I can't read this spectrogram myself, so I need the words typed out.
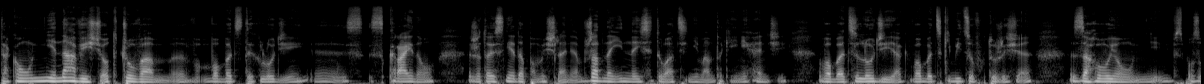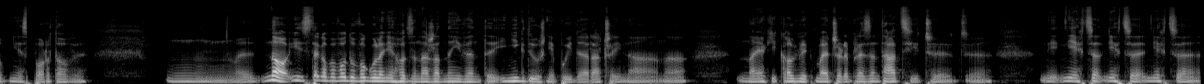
taką nienawiść odczuwam wobec tych ludzi e, skrajną, że to jest nie do pomyślenia. W żadnej innej sytuacji nie mam takiej niechęci wobec ludzi, jak wobec kibiców, którzy się zachowują w sposób niesportowy. Mm, no i z tego powodu w ogóle nie chodzę na żadne eventy i nigdy już nie pójdę raczej na, na, na jakikolwiek mecz reprezentacji, czy, czy nie, nie chcę, nie chcę, nie chcę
